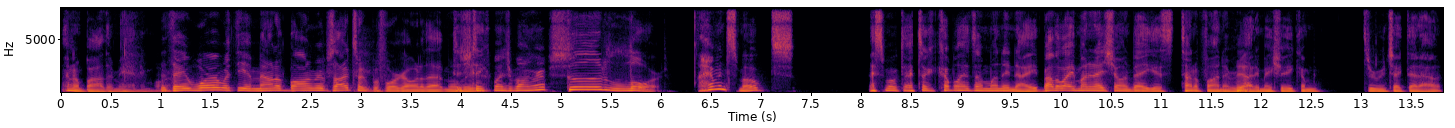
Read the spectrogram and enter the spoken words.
They don't bother me anymore. They were with the amount of bong rips I took before going to that movie. Did you take a bunch of bong rips? Good lord! I haven't smoked I smoked. I took a couple hits on Monday night. By the way, Monday night show in Vegas, ton of fun. Everybody, make sure you come through and check that out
